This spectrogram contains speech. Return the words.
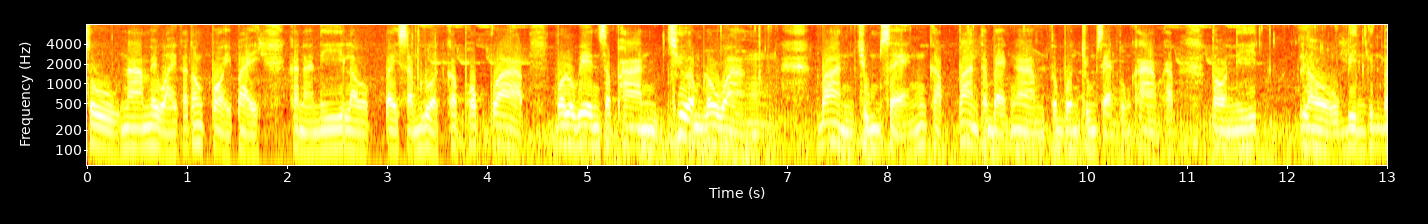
สู้น้ำไม่ไหวก็ต้องปล่อยไป ขณะนี้เราไปสำรวจก็พบว่าบริเวณสะพานเชื่อมระหว่างบ้านชุมแสงกับบ้านตะแบกงามตำบลชุมแสงตรงข้ามครับ ตอนนี้เราบินขึ้นไป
